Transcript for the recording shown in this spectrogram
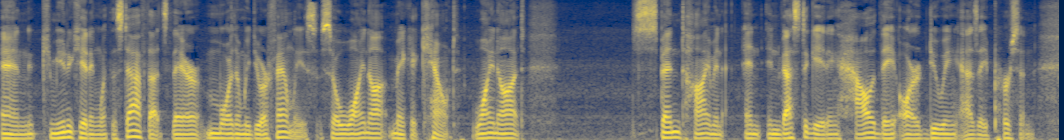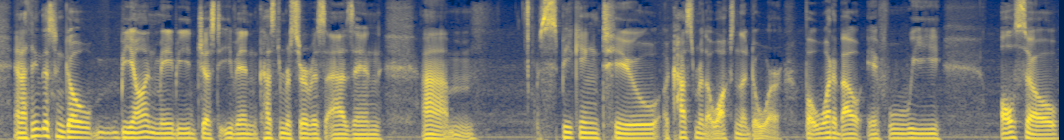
and communicating with the staff that's there more than we do our families. So why not make it count? Why not spend time in, in investigating how they are doing as a person? And I think this can go beyond maybe just even customer service, as in um, speaking to a customer that walks in the door. But what about if we also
